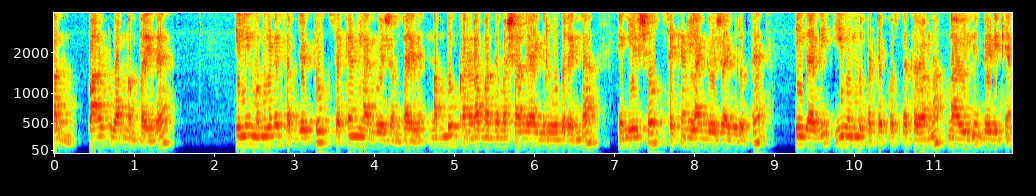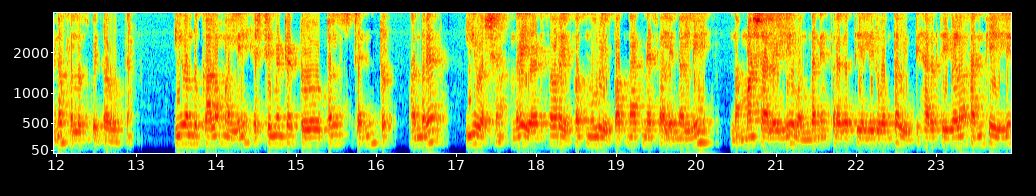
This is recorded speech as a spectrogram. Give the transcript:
one part one ಅಂತ ಇದೆ. ಇಲ್ಲಿ ಮುಂದ್ಗಡೆ ಸಬ್ಜೆಕ್ಟ್ ಸೆಕೆಂಡ್ ಲ್ಯಾಂಗ್ವೇಜ್ ಅಂತ ಇದೆ. ನಮ್ದು ಕನ್ನಡ ಮಾಧ್ಯಮ ಶಾಲೆ ಆಗಿರುವುದರಿಂದ ಇಂಗ್ಲಿಷು ಸೆಕೆಂಡ್ ಲ್ಯಾಂಗ್ವೇಜ್ ಆಗಿರುತ್ತೆ. ಹೀಗಾಗಿ ಈ ಒಂದು ಪಠ್ಯ ಪುಸ್ತಕವನ್ನ ನಾವಿಲ್ಲಿ ಬೇಡಿಕೆಯನ್ನ ಸಲ್ಲಿಸಬೇಕಾಗುತ್ತೆ. ಈ ಒಂದು ಕಾಲಮ್ ಅಲ್ಲಿ ಎಸ್ಟಿಮೇಟೆಡ್ ಟೋಟಲ್ ಸ್ಟ್ರೆಂತ್ ಅಂದ್ರೆ ಈ ವರ್ಷ, ಅಂದ್ರೆ ಎರಡ್ ಸಾವಿರ ಇಪ್ಪತ್ತ್ ಮೂರು ಇಪ್ಪತ್ನಾಲ್ಕನೇ ಸಾಲಿನಲ್ಲಿ ನಮ್ಮ ಶಾಲೆಯಲ್ಲಿ ಒಂದನೇ ತರಗತಿಯಲ್ಲಿರುವಂತಹ ವಿದ್ಯಾರ್ಥಿಗಳ ಸಂಖ್ಯೆ ಇಲ್ಲಿ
